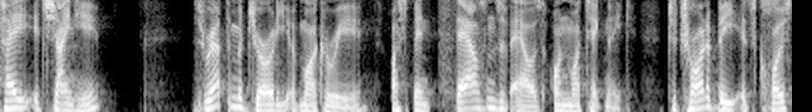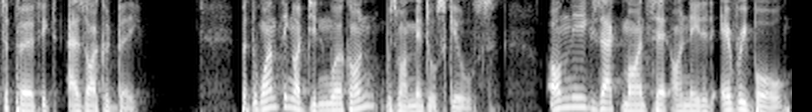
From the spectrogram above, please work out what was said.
Hey, it's Shane here. Throughout the majority of my career, I spent thousands of hours on my technique to try to be as close to perfect as I could be. But the one thing I didn't work on was my mental skills. On the exact mindset I needed every ball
